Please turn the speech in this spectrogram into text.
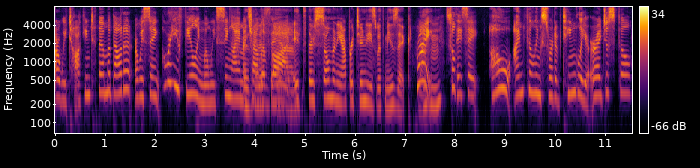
Are we talking to them about it? Are we saying, How are you feeling when we sing, I am I a was child of say, God? It's there's so many opportunities with music. Right. Mhm. So they say, Oh, I'm feeling sort of tingly, or I just feel,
